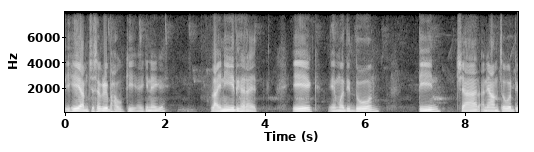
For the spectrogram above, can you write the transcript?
हे आमची सगळी भावकी आहे की नाही गे? लाईनीत घर आहेत. एक हे मध्ये दोन तीन चार आणि आमचं वरती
